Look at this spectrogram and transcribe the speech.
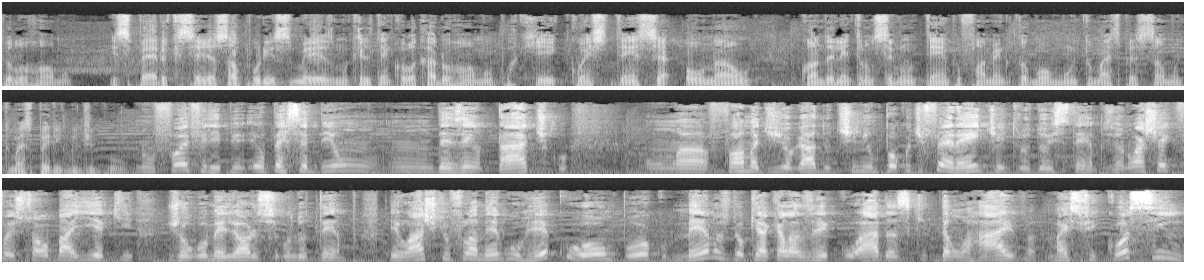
pelo Romulo. Espero que seja só por isso mesmo que ele tenha colocado o Romulo, porque coincidência ou não, quando ele entrou no segundo tempo, o Flamengo tomou muito mais pressão, muito mais perigo de gol. Não foi, Felipe? Eu percebi um, um desenho tático uma forma de jogar do time um pouco diferente entre os dois tempos. Eu não achei que foi só o Bahia que jogou melhor o segundo tempo. Eu acho que o Flamengo recuou um pouco, menos do que aquelas recuadas que dão raiva, mas ficou sim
